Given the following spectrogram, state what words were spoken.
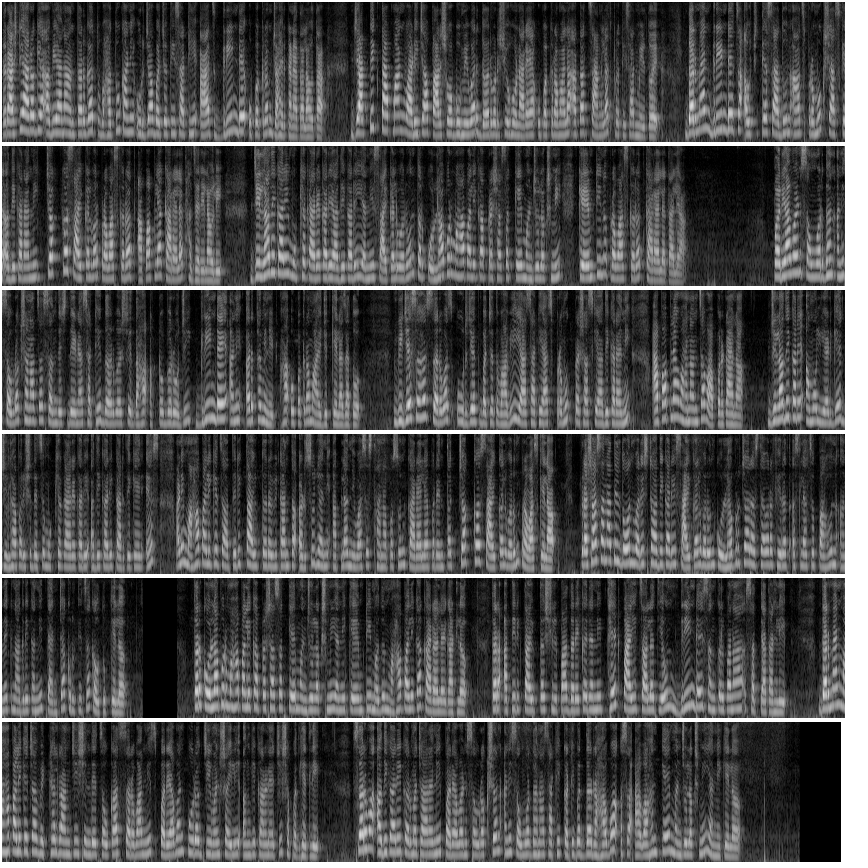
राष्ट्रीय आरोग्य अभियानाअंतर्गत वाहतूक आणि ऊर्जा बचतीसाठी आज ग्रीन डे उपक्रम जाहीर करण्यात आला होता. जागतिक तापमान वाढीच्या पार्श्वभूमीवर दरवर्षी होणाऱ्या या उपक्रमाला आता चांगलाच प्रतिसाद मिळतोय. दरम्यान ग्रीन डेचा औचित्य साधून आज प्रमुख शासकीय अधिकाऱ्यांनी चक्क सायकलवर प्रवास करत आपापल्या कार्यालयात हजेरी लावली. जिल्हाधिकारी मुख्य कार्यकारी अधिकारी यांनी सायकलवरून तर कोल्हापूर महापालिका प्रशासक के. मंजुलक्ष्मी के एम टीनं प्रवास करत कार्यालयात आल्या. पर्यावरण संवर्धन आणि संरक्षणाचा संदेश देण्यासाठी दरवर्षी दहा ऑक्टोबर रोजी ग्रीन डे आणि अर्थ मिनिट हा उपक्रम आयोजित केला जातो. विजेसह सर्वच ऊर्जेत बचत व्हावी यासाठी आज प्रमुख प्रशासकीय अधिकाऱ्यांनी आपापल्या वाहनांचा वापर टाळला. जिल्हाधिकारी अमोल येडगे जिल्हा परिषदेचे मुख्य कार्यकारी अधिकारी कार्तिकेयन एस आणि महापालिकेचे अतिरिक्त आयुक्त रविकांत अडसूळ यांनी आपल्या निवासस्थानापासून कार्यालयापर्यंत चक्क सायकलवरून प्रवास केला. प्रशासनातील दोन वरिष्ठ अधिकारी सायकलवरून कोल्हापूरच्या रस्त्यावर फिरत असल्याचं पाहून अनेक नागरिकांनी त्यांच्या कृतीचं कौतुक केलं. तर कोल्हापूर महापालिका प्रशासक के मंजुलक्ष्मी यांनी के एम टीमधून महापालिका कार्यालय गाठलं. तर अतिरिक्त आयुक्त शिल्पा दरेकर यांनी थेट पायी चालत येऊन ग्रीन डे संकल्पना सत्यात आणली. दरम्यान महापालिकेच्या विठ्ठल रामजी शिंदे चौकात सर्वांनीच पर्यावरणपूरक जीवनशैली अंगीकारण्याची शपथ घेतली. सर्व अधिकारी कर्मचाऱ्यांनी पर्यावरण संरक्षण आणि संवर्धनासाठी कटिबद्ध राहावं असं आवाहन के. मंजुलक्ष्मी यांनी केलं.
